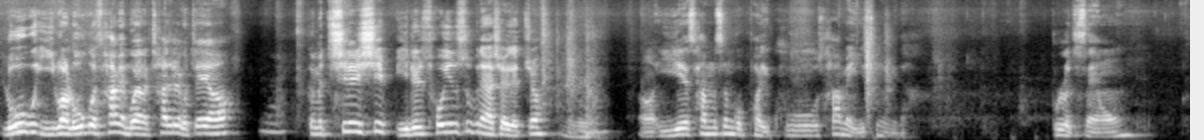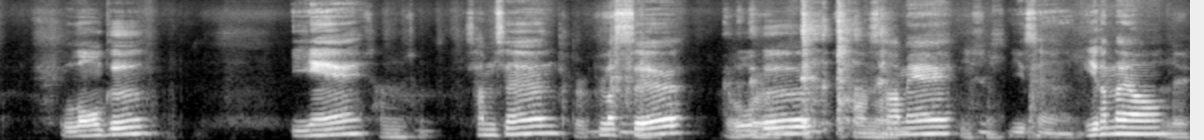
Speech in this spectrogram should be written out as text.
로그 2와 로그 3의 모양을 찾으려고 째요. 네. 그러면 72를 소인수분해 하셔야겠죠? 네. 어, 2의 3승 곱하기 9, 3의 2승입니다. 불러주세요. 로그 2의 3승 3승 플러스 로그 3의 3의 2승. 2승. 이해 갔나요? 네.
